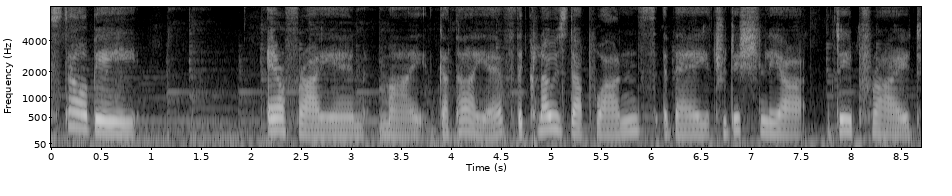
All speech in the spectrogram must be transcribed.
Next I'll be air frying my gatayef. The closed up ones, they traditionally are deep fried,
